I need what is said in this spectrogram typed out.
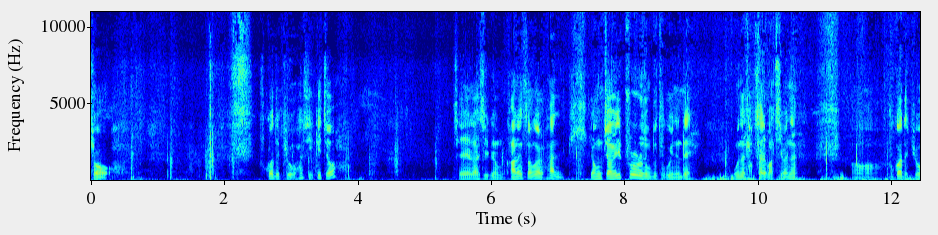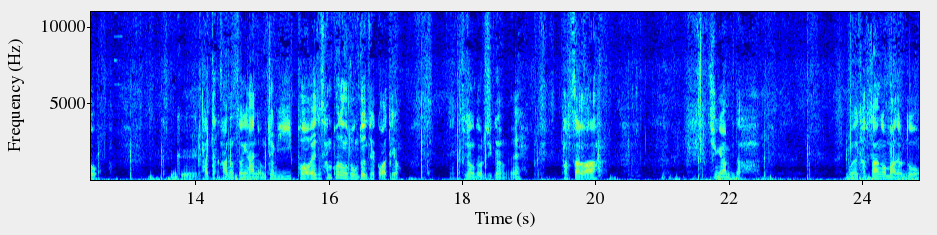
저 국가대표 할 수 있겠죠? 제가 지금 가능성을 한 0.1% 정도 두고 있는데 오늘 답사를 마치면은 어, 국가대표 그 발탁 가능성이 한 0.2%에서 3% 정도는 될 것 같아요. 네, 그 정도로 지금 예, 답사가 중요합니다. 오늘 답사한 것만으로도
